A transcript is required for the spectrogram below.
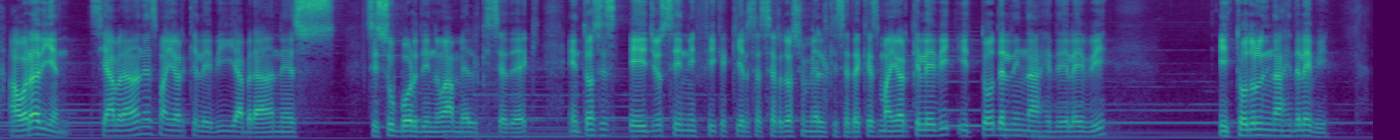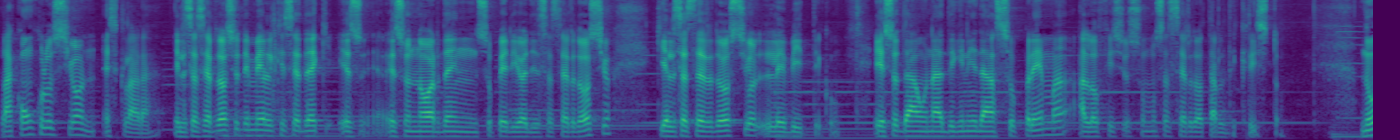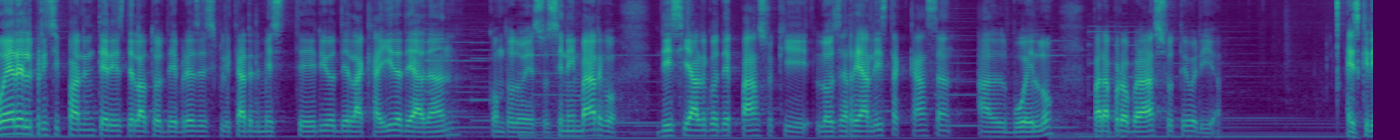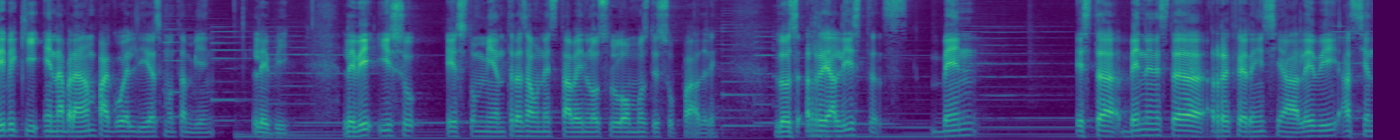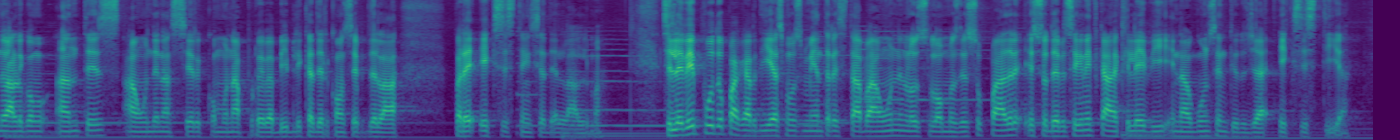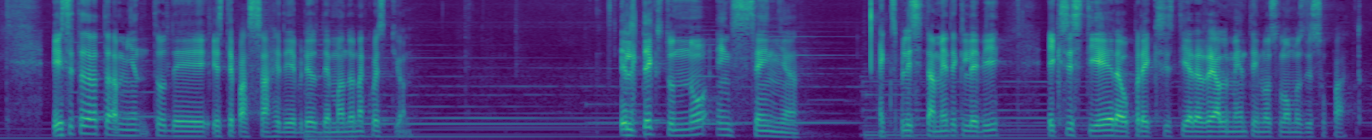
Ahora bien, si Abraham es mayor que Leví y Abraham es, se subordinó a Melquisedec, entonces ello significa que el sacerdocio Melquisedec es mayor que Leví y todo el linaje de Leví y todo el linaje de Leví. La conclusión es clara. El sacerdocio de Melquisedec es, es, un orden superior de sacerdocio que el sacerdocio levítico. Eso da una dignidad suprema al oficio sumo sacerdotal de Cristo. No era el principal interés del autor de Hebreos explicar el misterio de la caída de Adán con todo eso. Sin embargo, dice algo de paso que los realistas cazan al vuelo para probar su teoría. Escribe que en Abraham pagó el diezmo también Leví. Leví hizo esto mientras aún estaba en los lomos de su padre. Los realistas ven, esta, ven en esta referencia a Leví haciendo algo antes aún de nacer como una prueba bíblica del concepto de la preexistencia del alma. Si Leví pudo pagar diezmos mientras estaba aún en los lomos de su padre, eso debe significar que Leví en algún sentido ya existía. Este tratamiento de este pasaje de Hebreos demanda una cuestión. El texto no enseña explícitamente que Leví existiera o preexistiera realmente en los lomos de su padre.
